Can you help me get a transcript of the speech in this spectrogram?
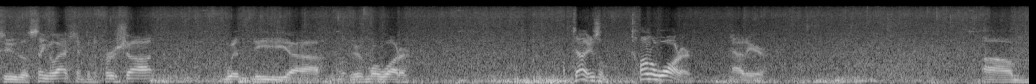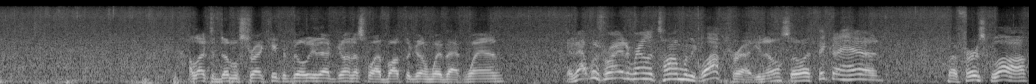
to the single action for the first shot with the, uh, there's more water. I'm telling you, there's a ton of water out here. Um, I like the double strike capability of that gun. That's why I bought the gun way back when. And that was right around the time when the Glocks were out, you know? So I think I had my first Glock.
